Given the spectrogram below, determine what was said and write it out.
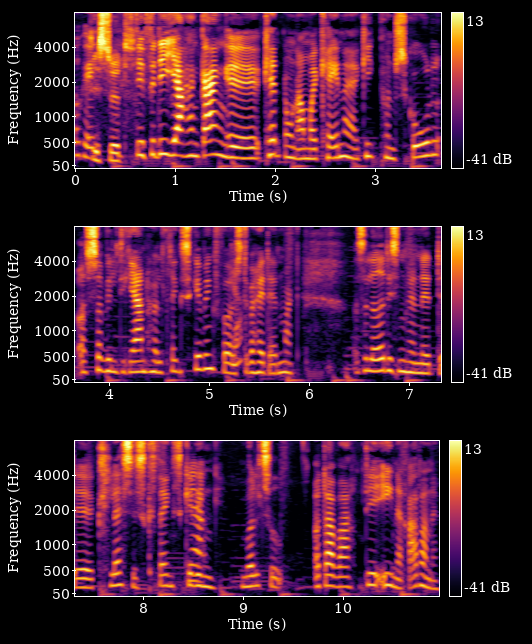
Okay. Det er sødt. Det er fordi, jeg har engang øh, kendt nogle amerikanere. Jeg gik på en skole, og så ville de gerne holde Thanksgiving for os. Ja. Det var her i Danmark. Og så lavede de simpelthen et øh, klassisk Thanksgiving-måltid. Og der var, det er en af retterne.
